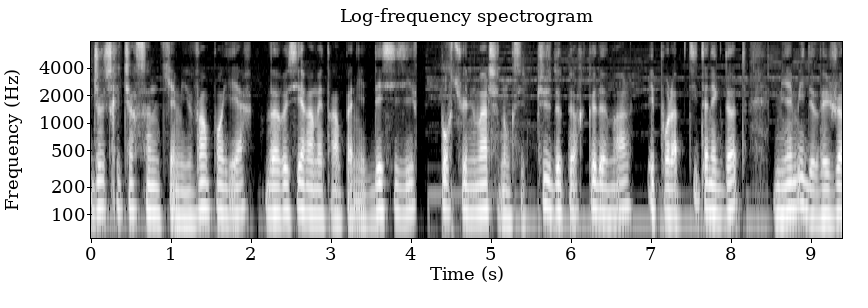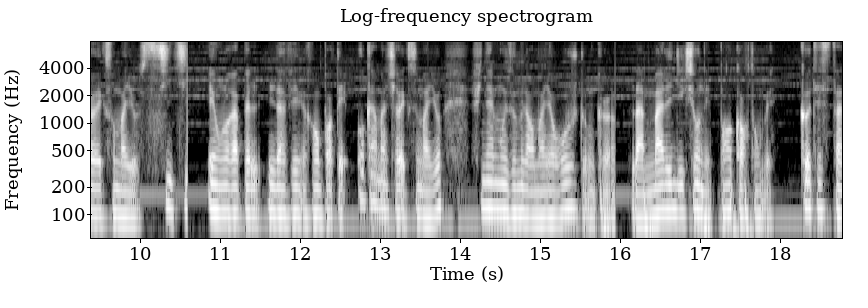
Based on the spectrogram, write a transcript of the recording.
Josh Richardson, qui a mis 20 points hier, va réussir à mettre un panier décisif pour tuer le match. Donc c'est plus de peur que de mal. Et pour la petite anecdote, Miami devait jouer avec son maillot City et on le rappelle, il n'avait remporté aucun match avec ce maillot. Finalement, ils ont mis leur maillot rouge, donc euh, la malédiction n'est pas encore tombée. Côté stats,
